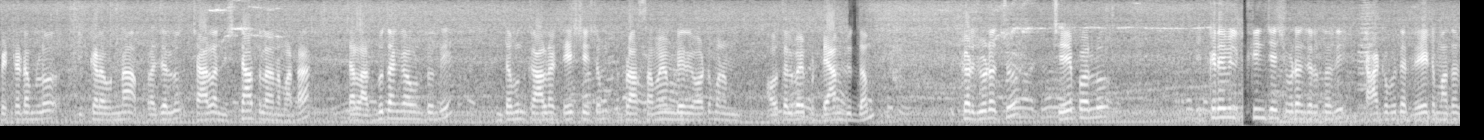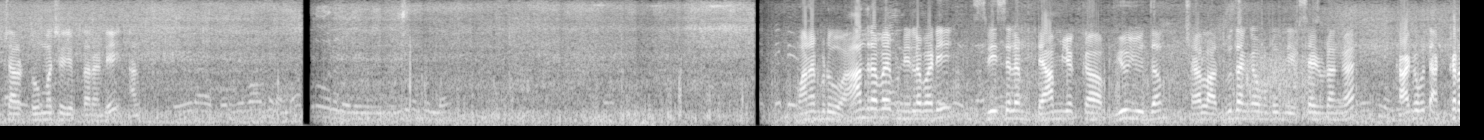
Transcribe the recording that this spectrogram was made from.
పెట్టడంలో ఇక్కడ ఉన్న ప్రజలు చాలా నిష్ణాతులు అనమాట చాలా అద్భుతంగా ఉంటుంది. ఇంతకుముందు కాళ్ళ టేస్ట్ చేసాం. ఇప్పుడు ఆ సమయం లేదు కాబట్టి మనం అవతల వైపు డ్యామ్ చూద్దాం. ఇక్కడ చూడొచ్చు చేపలు ఇక్కడే వీళ్ళు క్లీన్ చేసి ఇవ్వడం జరుగుతుంది. కాకపోతే రేట్ మాత్రం చాలా టూ మచ్గా చెప్తారండి. మనం ఇప్పుడు ఆంధ్ర వైపు నిలబడి శ్రీశైలం డ్యామ్ యొక్క వ్యూ చూద్దాం. చాలా అద్భుతంగా ఉంటుంది ఇటు సైడ్ కూడా కాకపోతే అక్కడ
